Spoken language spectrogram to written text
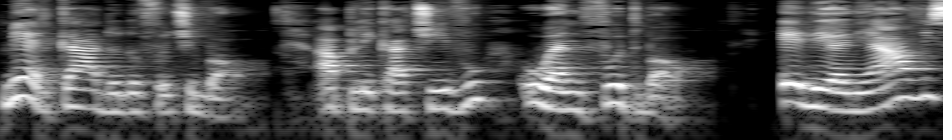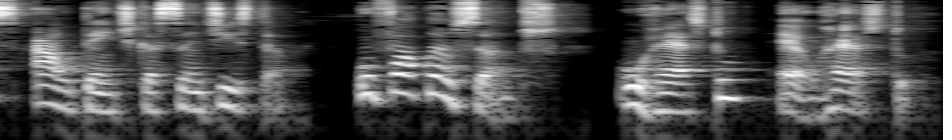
Mercado do Futebol. Aplicativo OneFootball. Eliane Alves, autêntica Santista. O foco é o Santos. O resto é o resto.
